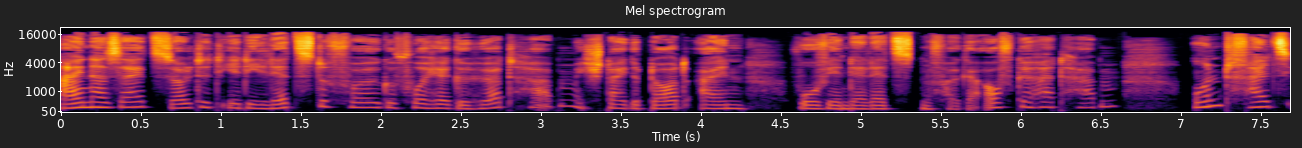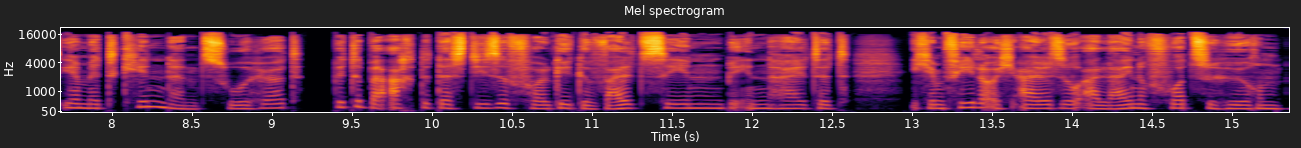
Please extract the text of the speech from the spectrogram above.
Einerseits solltet ihr die letzte Folge vorher gehört haben, ich steige dort ein, wo wir in der letzten Folge aufgehört haben, und falls ihr mit Kindern zuhört, bitte beachtet, dass diese Folge Gewaltszenen beinhaltet. Ich empfehle euch also, alleine vorzuhören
